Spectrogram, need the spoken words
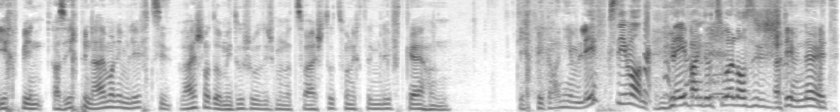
Ich bin, also ich bin einmal im Lift gewesen. Weißt du noch, Domi, du schuldest mir noch zwei Stutz, als ich den Lift gegeben habe. Ich bin gar nicht im Lift gewesen, Mann. nee, wenn du zulässt, stimmt nicht.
